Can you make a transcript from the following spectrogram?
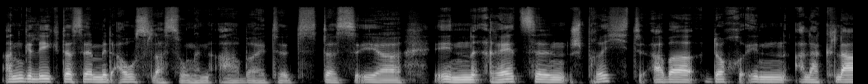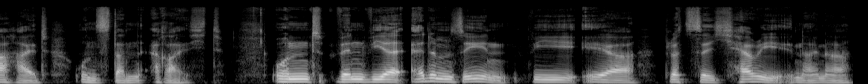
angelegt, dass er mit Auslassungen arbeitet, dass er in Rätseln spricht, aber doch in aller Klarheit uns dann erreicht. Und wenn wir Adam sehen, wie er plötzlich Harry in einer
